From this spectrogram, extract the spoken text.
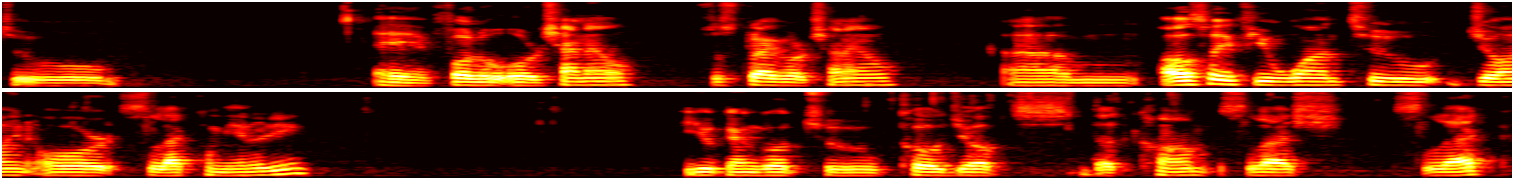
to uh, follow our channel, subscribe our channel. Um, also, if you want to join our Slack community, you can go to codejobs.com slash Slack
